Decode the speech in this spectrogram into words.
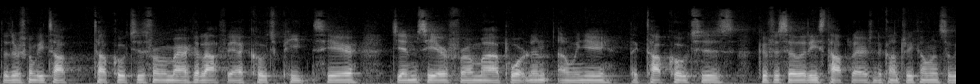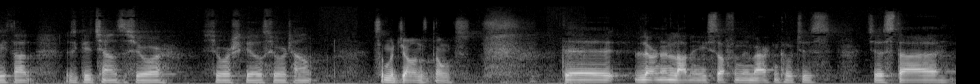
that there's going to be top top coaches from America, Lafayette. Coach Pete's here, Jim's here from uh, Portland, and we knew like top coaches, good facilities, top players in the country coming. So we thought it was a good chance to show our, show our skills, show our talent. Some of John's dunks. The learning a lot of new stuff from the American coaches, just uh,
